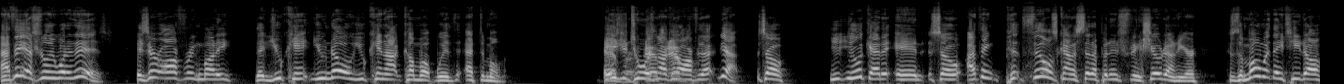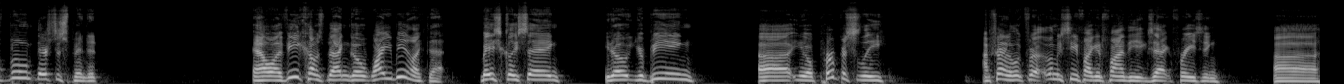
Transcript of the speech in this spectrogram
I think that's really what it is. Is they're offering money that you can't, you know, you cannot come up with at the moment. Ever, Asia Tour is not going to offer that. Yeah. So you, you, look at it, and so I think P- Phil's kind of set up an interesting showdown here because the moment they teed off, boom, they're suspended. LIV comes back and go, why are you being like that? Basically saying, you know, you're being, uh, you know, purposely I'm trying to look for. Let me see if I can find the exact phrasing uh,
